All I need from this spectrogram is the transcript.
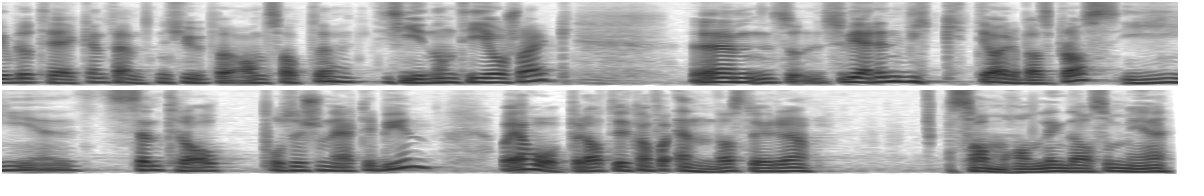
Biblioteken 15-20 ansatte. Kinoen 10 årsverk. Um, Så, så vi er en viktig arbeidsplass i, sentralt posisjonert i byen. Og jeg håper at vi kan få enda større samhandling da, altså med,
